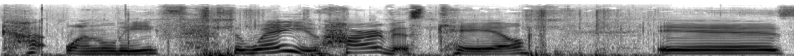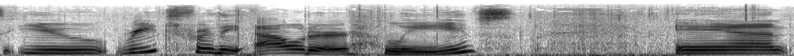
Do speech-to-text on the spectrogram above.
cut one leaf. The way you harvest kale is you reach for the outer leaves and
